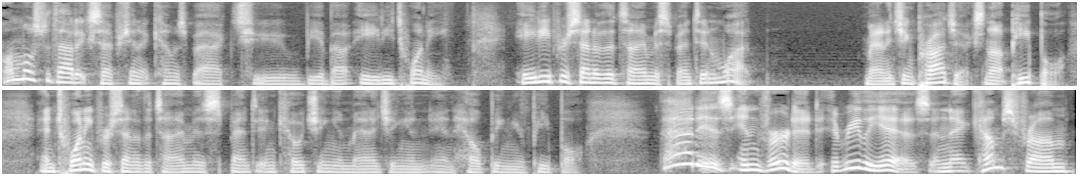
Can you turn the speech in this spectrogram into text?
almost without exception, it comes back to be about 80 20. 80% of the time is spent in what? Managing projects, not people. And 20% of the time is spent in coaching and managing and, and helping your people. That is inverted. It really is. And it comes from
